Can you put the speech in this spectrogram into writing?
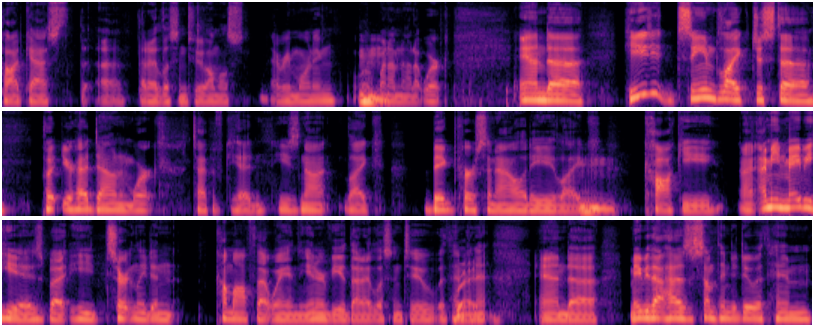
podcast uh, that I listen to almost every morning or when I'm not at work, and uh, he seemed like just a put your head down and work type of kid. He's not like big personality, like cocky. I, I mean, maybe he is, but he certainly didn't come off that way in the interview that I listened to with him in it. And uh, maybe that has something to do with him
